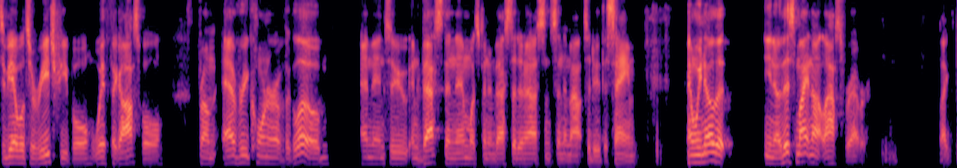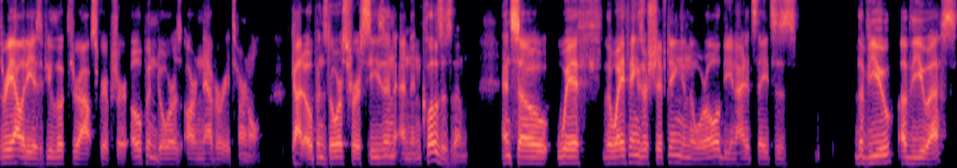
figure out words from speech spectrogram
to be able to reach people with the gospel from every corner of the globe and then to invest in them what's been invested in us and send them out to do the same. And we know that you know this might not last forever. Like the reality is if you look throughout scripture open doors are never eternal. God opens doors for a season and then closes them. And so with the way things are shifting in the world the united states is the view of the us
